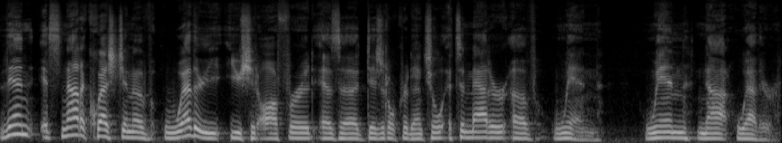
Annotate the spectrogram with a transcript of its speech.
then it's not a question of whether you should offer it as a digital credential. It's a matter of when. When, not whether.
